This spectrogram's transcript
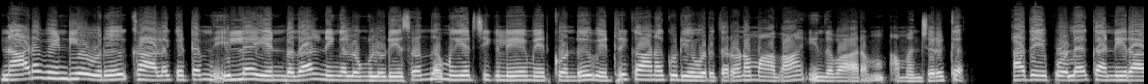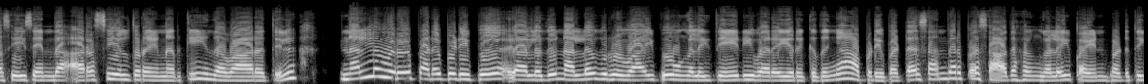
நாட வேண்டிய ஒரு காலகட்டம் இல்லை என்பதால் நீங்கள் உங்களுடைய சொந்த முயற்சிகளையே மேற்கொண்டு வெற்றி காணக்கூடிய ஒரு தருணமாக தான் இந்த வாரம் அமைஞ்சிருக்கு. அதே போல கன்னிராசியை சேர்ந்த அரசியல் துறையினருக்கு இந்த வாரத்தில் நல்ல ஒரு படப்பிடிப்பு அல்லது நல்ல ஒரு வாய்ப்பு உங்களை தேடி வர இருக்குதுங்க. அப்படிப்பட்ட சந்தர்ப்ப சாதகங்களை பயன்படுத்தி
